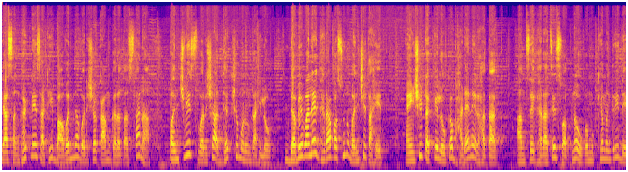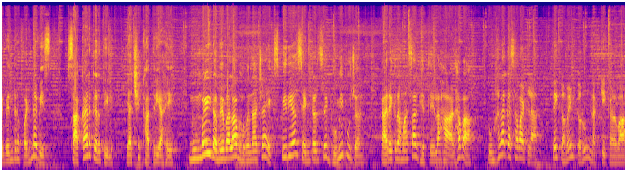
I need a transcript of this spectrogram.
या संघटनेसाठी बावन्न वर्ष काम करत असताना पंचवीस वर्ष अध्यक्ष म्हणून राहिलो. डबेवाले घरापासून वंचित आहेत. ऐंशी टक्के लोक भाड्याने राहतात. आमचे घराचे स्वप्न उपमुख्यमंत्री देवेंद्र फडणवीस साकार करतील याची खात्री आहे. मुंबई डबेवाला भवनाच्या एक्सपिरियन्स सेंटरचे भूमिपूजन कार्यक्रमाचा घेतलेला हा आढावा तुम्हाला कसा वाटला ते कमेंट करून नक्की कळवा.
